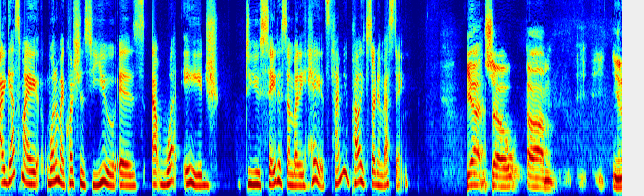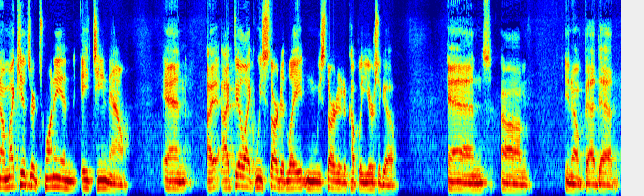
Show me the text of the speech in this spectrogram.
i guess my one of my questions to you is at what age do you say to somebody hey it's time you probably start investing yeah. So, um, you know, my kids are 20 and 18 now. And I, I feel like we started late and we started a couple of years ago. And, um, you know, bad dad,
